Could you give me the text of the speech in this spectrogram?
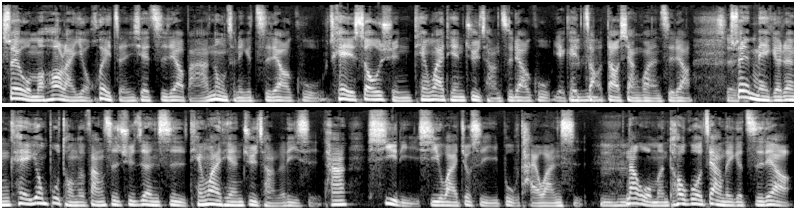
所以我们后来有汇整一些资料，把它弄成了一个资料库，可以搜寻天外天剧场资料库，也可以找到相关的资料。是所以每个人可以用不同的方式去认识天外天剧场的历史，它戏里戏外就是一部台湾史。嗯那我们透过这样的一个资料，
